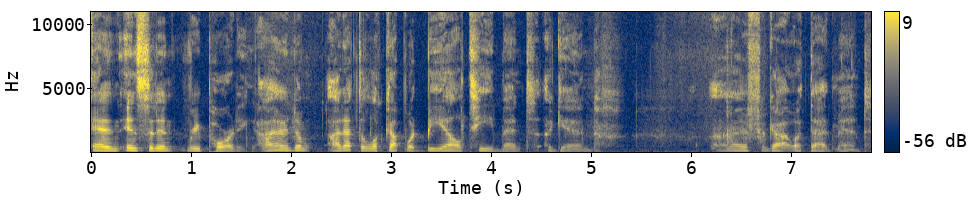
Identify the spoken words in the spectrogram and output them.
and incident reporting. I don't. I'd have to look up what BLT meant again. I forgot what that meant.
